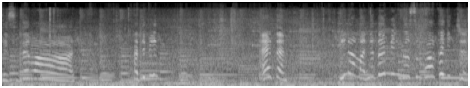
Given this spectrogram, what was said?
vitesi de var. Hadi bin. Erdem, bin ama neden bilmiyorsun? Parka gideceğiz.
